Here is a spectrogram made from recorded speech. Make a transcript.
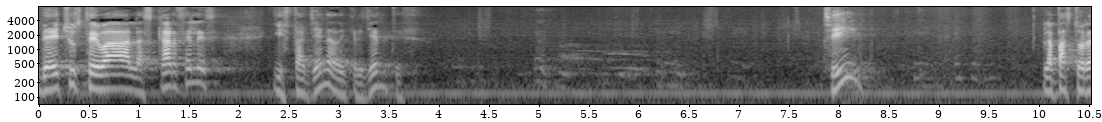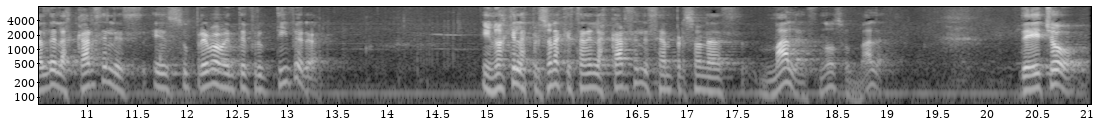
De hecho, usted va a las cárceles y está llena de creyentes. Sí. La pastoral de las cárceles es supremamente fructífera. Y no es que las personas que están en las cárceles sean personas malas, no, son malas. De hecho,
